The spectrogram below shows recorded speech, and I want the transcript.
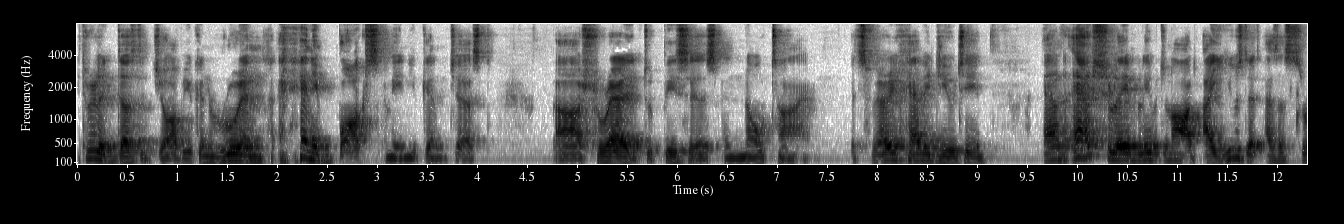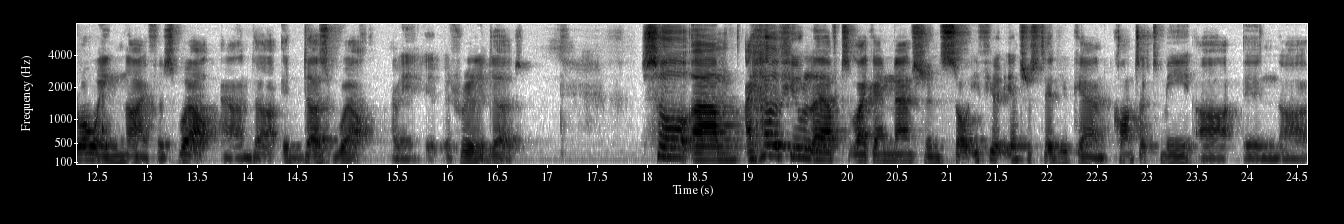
it really does the job. You can ruin any box. I mean, you can just uh, shred it to pieces in no time. It's very heavy duty. And actually, believe it or not, I used it as a throwing knife as well, and uh, it does well. I mean, it, it really does. So um, I have a few left, like I mentioned. So if you're interested, you can contact me uh, in uh,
